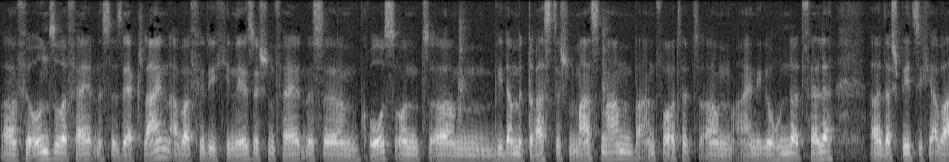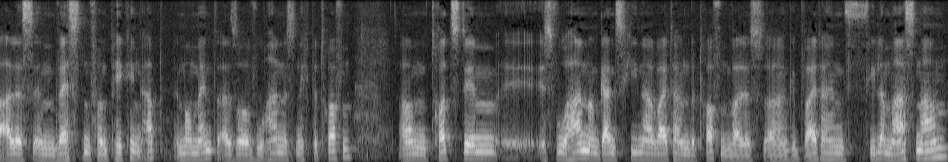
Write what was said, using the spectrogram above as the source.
Äh, für unsere Verhältnisse sehr klein, aber für die chinesischen Verhältnisse ähm, groß und ähm, wieder mit drastischen Maßnahmen beantwortet. einige hundert Fälle. Äh, das spielt sich aber alles im Westen von Peking ab im Moment. Also Wuhan ist nicht betroffen. Ähm, trotzdem ist Wuhan und ganz China weiterhin betroffen, weil es äh, gibt weiterhin viele Maßnahmen,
